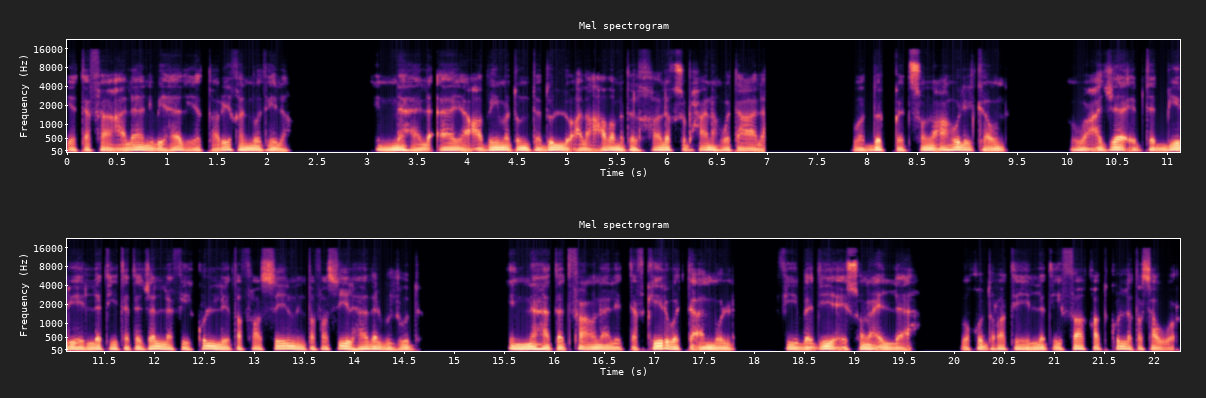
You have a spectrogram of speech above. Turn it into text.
يتفاعلان بهذه الطريقة المذهلة. إنها لآية عظيمة تدل على عظمة الخالق سبحانه وتعالى. ودقة صنعه للكون. وعجائب تدبيره التي تتجلى في كل تفاصيل من تفاصيل هذا الوجود. إنها تدفعنا للتفكير والتأمل في بديع صنع الله وقدرته التي فاقت كل تصور.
